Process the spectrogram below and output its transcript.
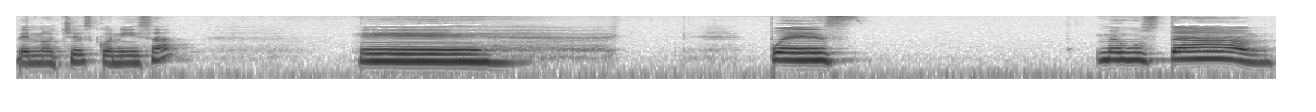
de Noches con Isa. Eh, pues me gusta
